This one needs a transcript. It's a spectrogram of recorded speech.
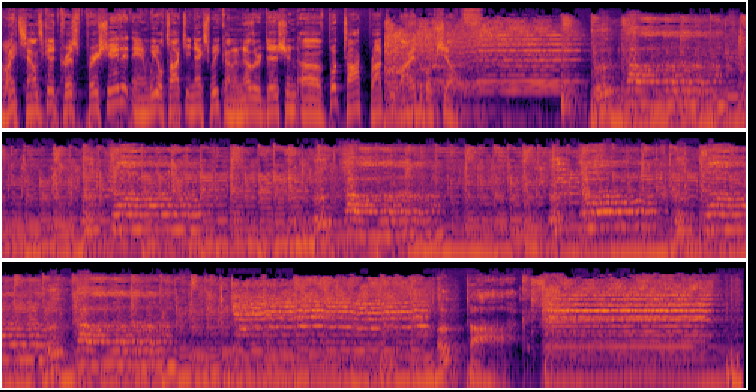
All right, sounds good, Chris. Appreciate it. And we will talk to you next week on another edition of Book Talk brought to you by The Bookshelf. Book Talk. Love.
